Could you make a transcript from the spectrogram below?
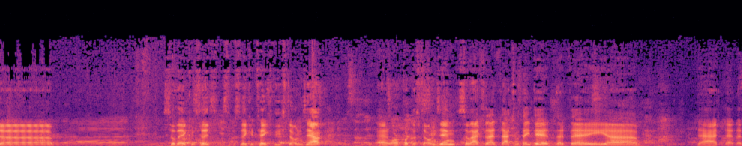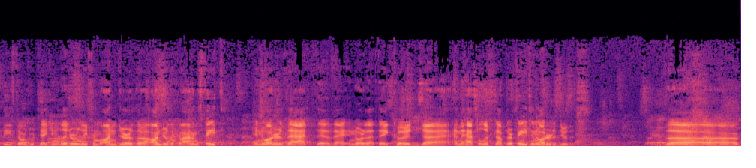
uh, so they could so they could take these stones out and or put the stones in. So that's that, that's what they did. That they uh, that, that that these stones were taken literally from under the under the Kohanim's feet in order that, that in order that they could, uh, and they have to lift up their feet in order to do this. The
